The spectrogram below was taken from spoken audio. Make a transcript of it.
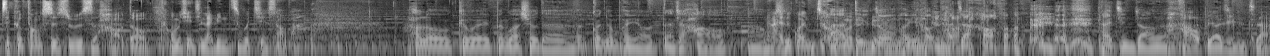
这个方式是不是好的哦？我们先请来宾自我介绍吧。Hello，各位笨瓜秀的观众朋友，大家好。哪来的观众？啊，听众朋友，大家好。太紧张了，好，不要紧张。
